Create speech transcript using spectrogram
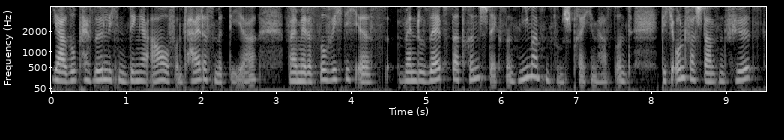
ja so persönlichen Dinge auf und teile das mit dir, weil mir das so wichtig ist, wenn du selbst da drin steckst und niemanden zum Sprechen hast und dich unverstanden fühlst,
